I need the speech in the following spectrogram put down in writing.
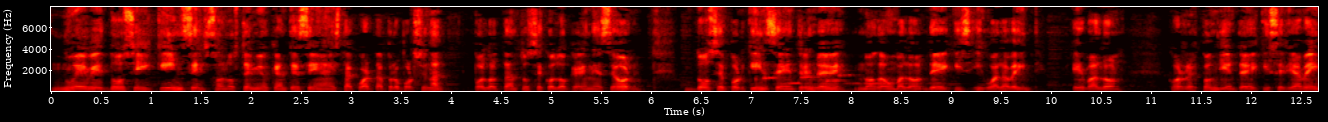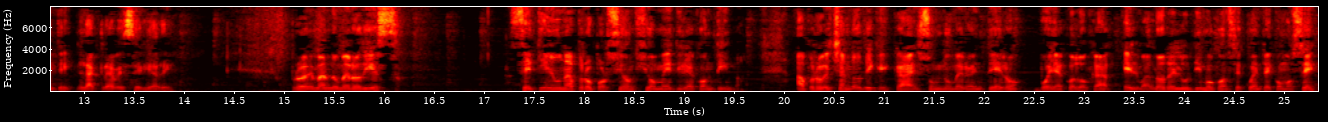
9, 12 y 15 son los términos que anteceden a esta cuarta proporcional. Por lo tanto, se coloca en ese orden. 12 por 15 entre 9 nos da un valor de x igual a 20. El valor correspondiente a x sería 20, la clave sería D. Problema número 10. Se tiene una proporción geométrica continua. Aprovechando de que K es un número entero, voy a colocar el valor del último consecuente como C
